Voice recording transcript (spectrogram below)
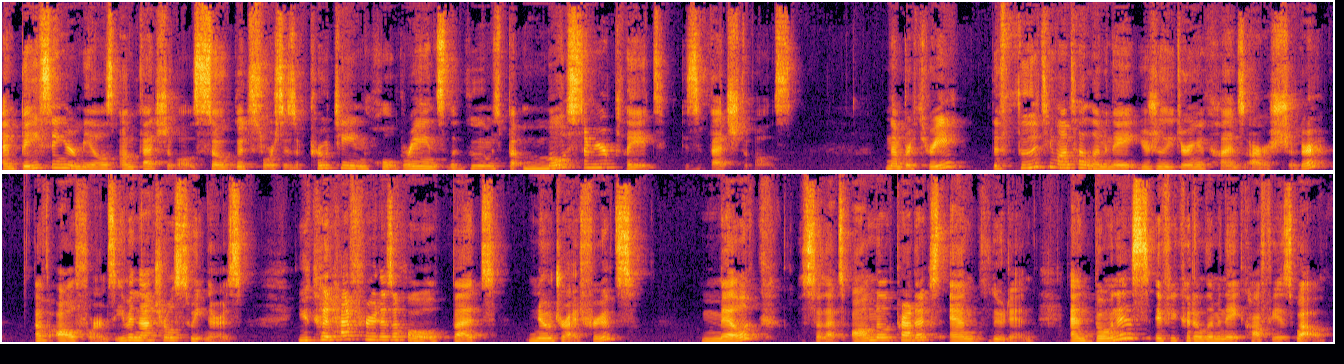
and basing your meals on vegetables. So good sources of protein, whole grains, legumes, but most of your plate is vegetables. Number three, the foods you want to eliminate usually during a cleanse are sugar of all forms, even natural sweeteners, you could have fruit as a whole, but no dried fruits, milk, so that's all milk products, and gluten. And bonus if you could eliminate coffee as well.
